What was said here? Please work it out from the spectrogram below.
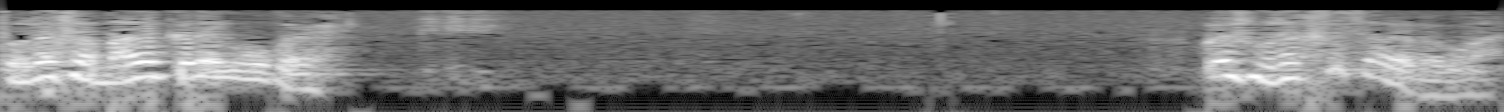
तो रक्षा बालक करे वो करे। उसमें रक्षा चाहे भगवान।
